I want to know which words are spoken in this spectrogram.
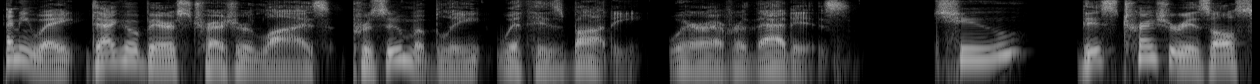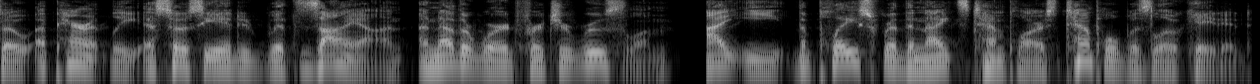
Anyway, Dagobert's treasure lies, presumably, with his body, wherever that is. two, This treasure is also apparently associated with Zion, another word for Jerusalem, i.e., the place where the Knights Templar's temple was located,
